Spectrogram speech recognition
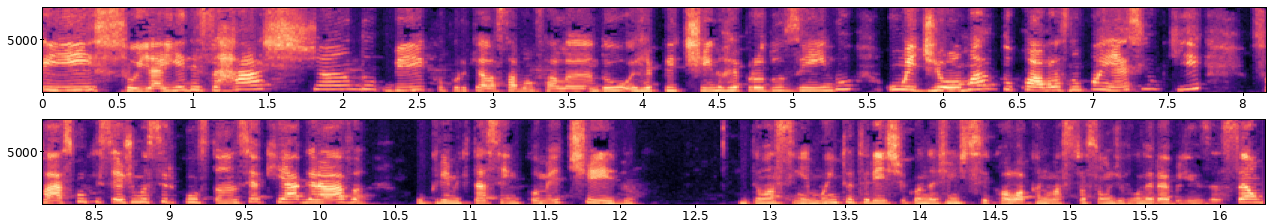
isso, e aí eles rachando o bico, porque elas estavam falando, repetindo, reproduzindo um idioma do qual elas não conhecem, o que faz com que seja uma circunstância que agrava o crime que está sendo cometido. Então, assim, é muito triste quando a gente se coloca numa situação de vulnerabilização,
